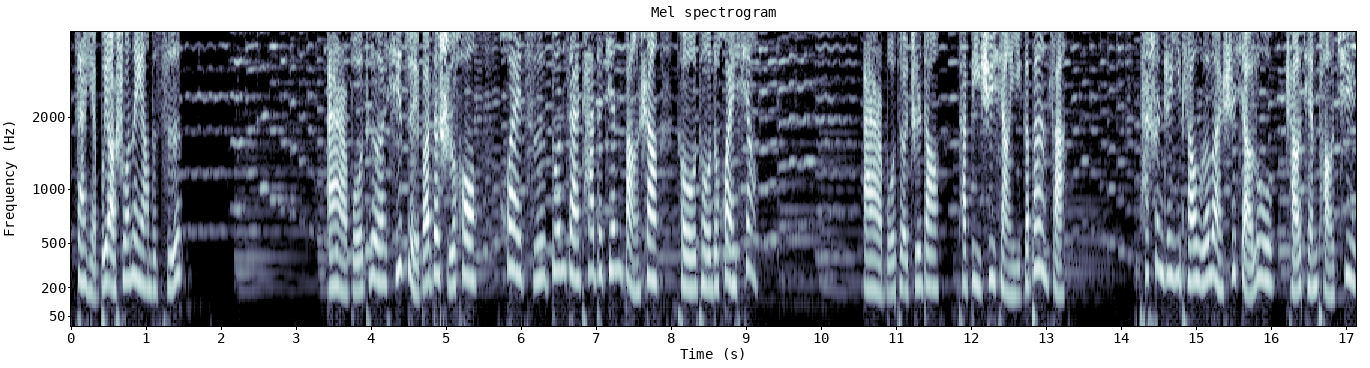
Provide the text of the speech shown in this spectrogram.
再也不要说那样的词。”埃尔伯特洗嘴巴的时候，坏词蹲在他的肩膀上，偷偷的坏笑。埃尔伯特知道他必须想一个办法，他顺着一条鹅卵石小路朝前跑去，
